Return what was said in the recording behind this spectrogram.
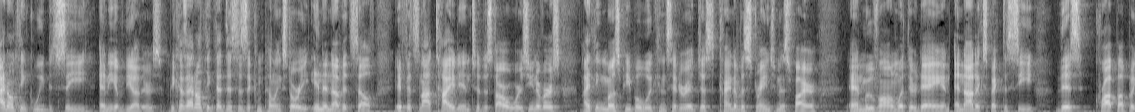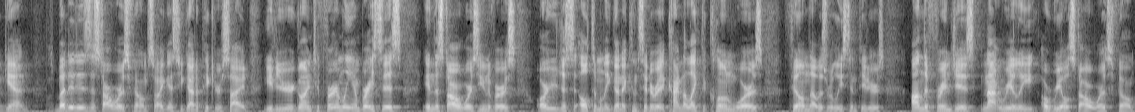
I don't think we'd see any of the others because I don't think that this is a compelling story in and of itself. If it's not tied into the Star Wars universe, I think most people would consider it just kind of a strange misfire and move on with their day and, and not expect to see this crop up again. But it is a Star Wars film, so I guess you got to pick your side. Either you're going to firmly embrace this in the Star Wars universe, or you're just ultimately going to consider it kind of like the Clone Wars film that was released in theaters on the fringes, not really a real Star Wars film.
